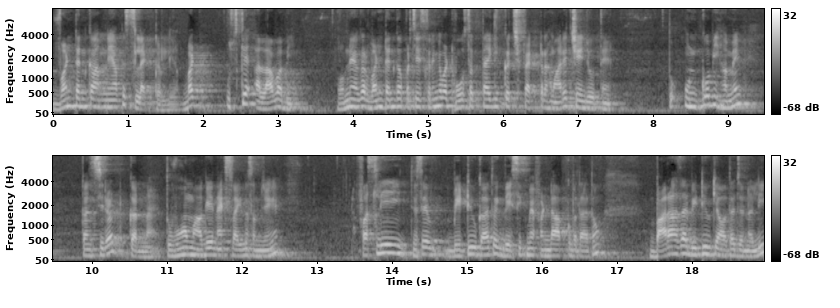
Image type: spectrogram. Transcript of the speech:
वन टन का हमने यहाँ पे सिलेक्ट कर लिया। बट उसके अलावा भी हमने अगर वन टन का परचेज करेंगे बट हो सकता है कि कुछ फैक्टर हमारे चेंज होते हैं। तो उनको भी हमें कंसिडर करना है। तो वो हम आगे नेक्स्ट स्लाइड में समझेंगे। फर्स्टली जैसे बी का है तो एक बेसिक मैं फंडा आपको बताता हूँ। बारह हज़ार बी क्या होता है जनरली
